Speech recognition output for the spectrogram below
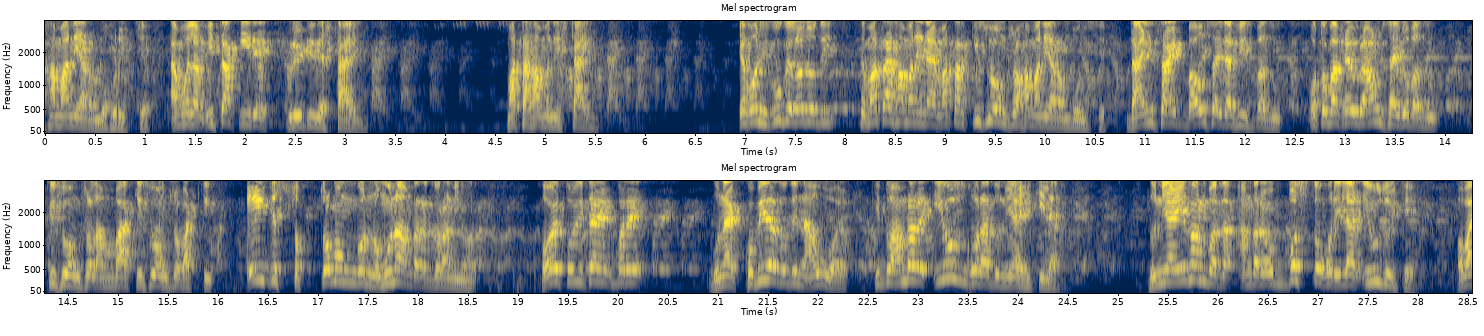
খামানি আরম্ভ করিচ্ছে। আমি বললাম, ইতা কি রে? বলে ইট ইজ এ স্টাইল মাথা খামানি স্টাইল এখন হিকু গেল যদি তো মাথা খামানি নাই, মাথার কিছু অংশ খামানি আরম্ভ হয়েছে ডাইন সাইড বাউ সাইড ফিস বাজু, অথবা কেউ রাউন্ড সাইডও বাজু, কিছু অংশ লম্বা, কিছু অংশ বাড়তি। এই যে ছত্রভঙ্গ নমুনা আমরা দরানিয়র হয়তো এটা একবারে গুণা কবিরা যদি নাও হয়, কিন্তু আমরা ইউজ করা দুনিয়া শিকিলার। দুনিয়া এখন আমরা অভ্যস্ত করিলার ইউজ হইতে। হবা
